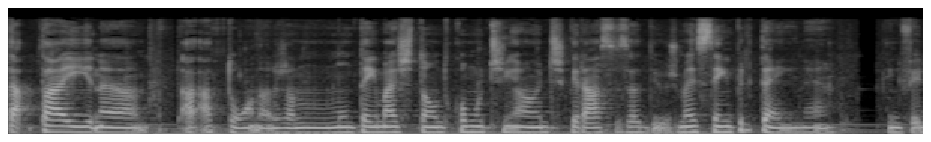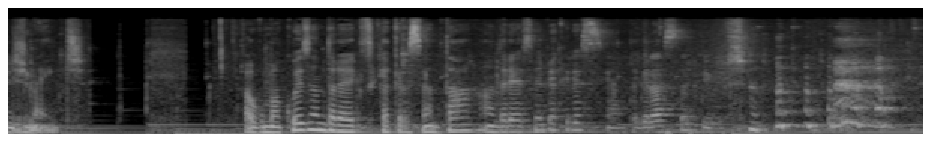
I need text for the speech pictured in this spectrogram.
tá, tá aí, né, à, tona. Já não, não tem mais tanto como tinha antes, graças a Deus. Mas sempre tem, né? Infelizmente. Alguma coisa, André, que você quer acrescentar? André sempre acrescenta, graças a Deus.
